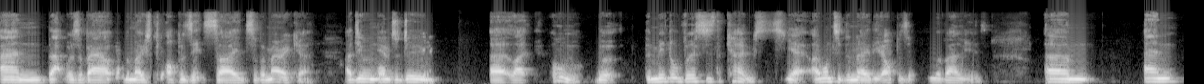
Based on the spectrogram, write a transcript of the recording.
And that was about the most opposite sides of America. I didn't want to do uh, like, oh, the, the middle versus the coasts. Yeah, I wanted to know the opposite from the values. Um, and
